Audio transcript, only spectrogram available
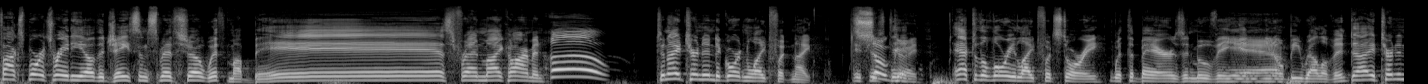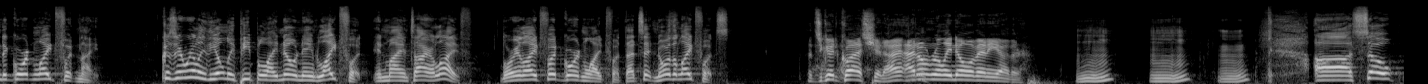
Fox Sports Radio, the Jason Smith Show with my best friend Mike Harmon. Oh! Tonight turned into Gordon Lightfoot night. It So just did. After the Lori Lightfoot story with the Bears and moving and you know be relevant, uh, it turned into Gordon Lightfoot night. Because they're really the only people I know named Lightfoot in my entire life. Lori Lightfoot, Gordon Lightfoot. That's it. Nor the Lightfoots. That's a good question. I, I don't really know of any other. Mm-hmm. Mm-hmm. Mm-hmm. Uh, so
